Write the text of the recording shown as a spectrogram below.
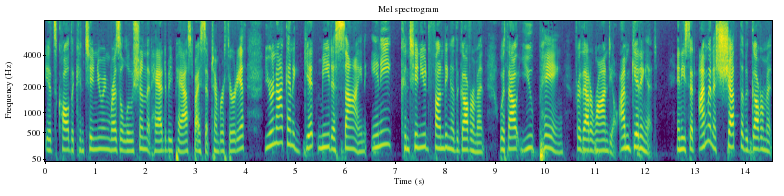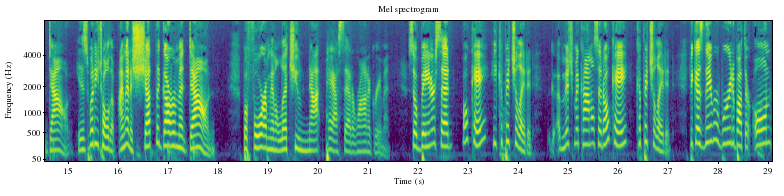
It's called the continuing resolution that had to be passed by September 30th. You're not going to get me to sign any continued funding of the government without you paying for that Iran deal. I'm getting it. And he said, I'm going to shut the government down. This is what he told him I'm going to shut the government down before I'm going to let you not pass that Iran agreement. So Boehner said, okay, he capitulated. Uh, Mitch McConnell said, okay, capitulated. Because they were worried about their own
